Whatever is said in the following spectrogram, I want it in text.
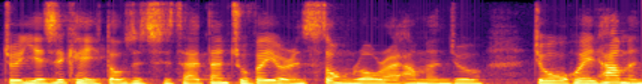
就也是可以都是吃菜，但除非有人送肉来，他们就就会他们。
